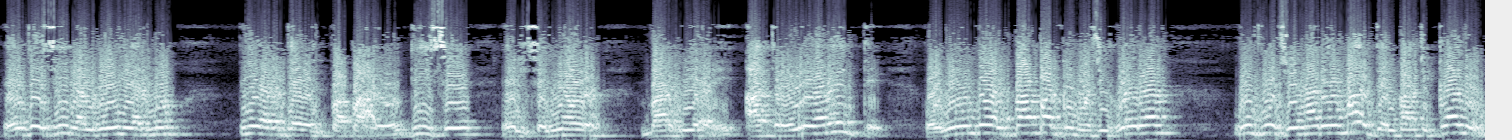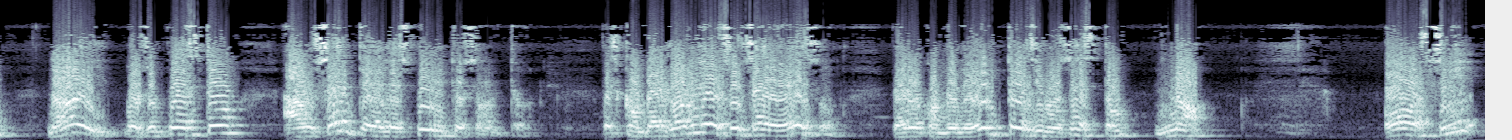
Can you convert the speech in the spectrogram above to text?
es decir, al gobierno, pierde el papado, dice el señor Barbieri, atrevidamente, poniendo al Papa como si fuera un funcionario más del Vaticano, ¿no? Y por supuesto, ausente del Espíritu Santo. Pues con Bergoglio sucede eso, pero con Benedicto decimos esto, no. O sí,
